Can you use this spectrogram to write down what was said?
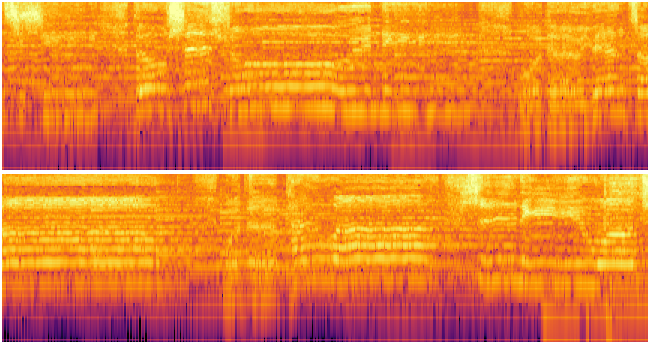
气息都是属于你，我的源头，我的盼望是你我主。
